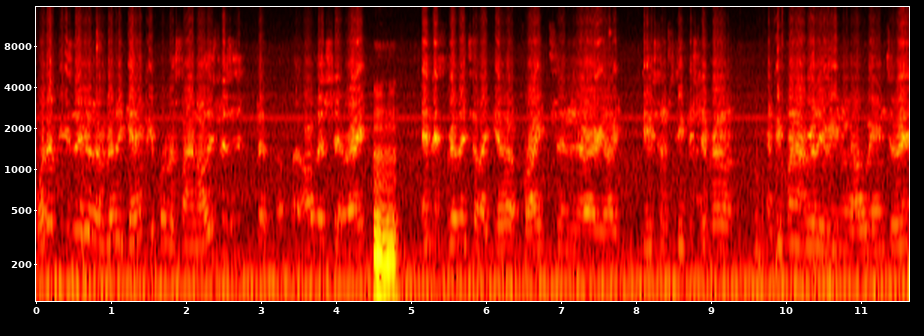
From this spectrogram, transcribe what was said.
What if these niggas are really getting people to sign all these petitions, all this shit, right? Mm-hmm. and it's really to like give up rights and or like do some stupid shit, bro. And people are not really reading all the way into it.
